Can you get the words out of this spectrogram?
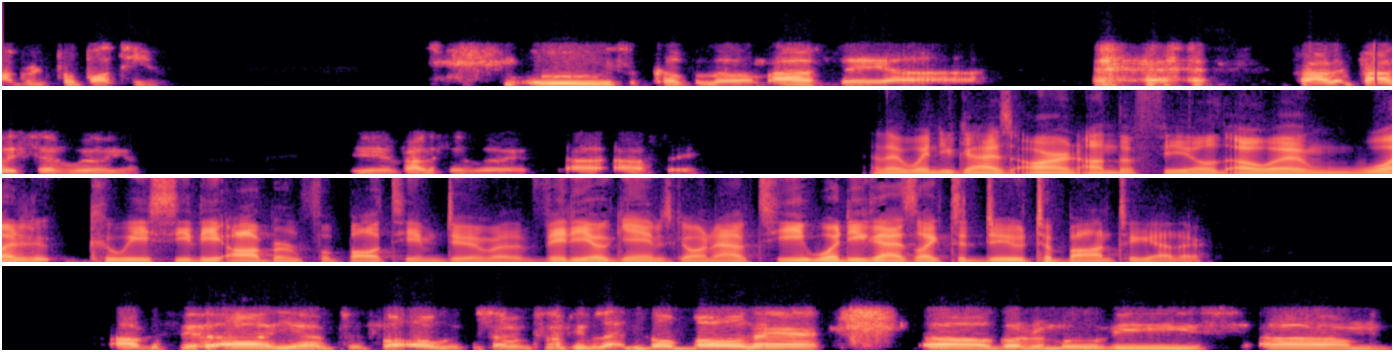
Auburn football team? Ooh, it's a couple of them. I'll say uh, probably probably Seth Williams. Yeah, probably Seth Williams. I, I'll say. And then when you guys aren't on the field, Owen, what could we see the Auburn football team doing? Whether video games, going out to eat, what do you guys like to do to bond together? Off the field, uh, yeah. For, oh, some some people like to go bowling, uh, go to the movies, um,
